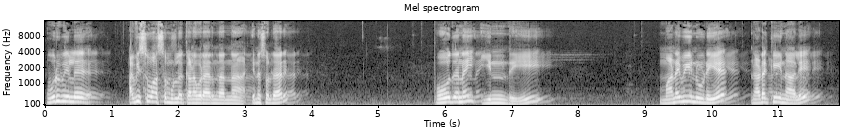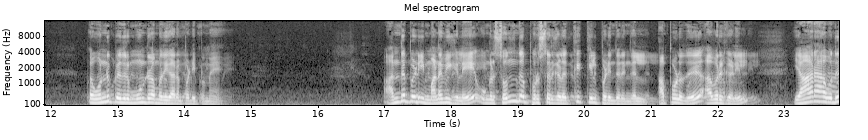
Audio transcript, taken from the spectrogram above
ஒருவேளை அவிசுவாசம் உள்ள கணவராக இருந்தார்னா என்ன சொல்றாரு? போதனை இன்றி மனைவியினுடைய நடக்கையினாலே இப்போ ஒன்று பேர் மூன்றாம் அதிகாரம் படிப்போமே. அந்தபடி மனைவிகளே உங்கள் சொந்த புருஷர்களுக்கு கீழ்ப்படிந்திருங்கள். அப்பொழுது அவர்களில் யாராவது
